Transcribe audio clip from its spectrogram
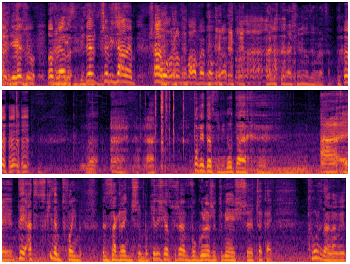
nie wierzył. Od razu. z 15 Ja już przewidziałem całą rozmowę po prostu. Ale już 15 minut i wracam. No, dobra. Po 15 minutach. A e, ty, a co z kinem twoim zagranicznym? Bo kiedyś ja słyszałem w ogóle, że ty miałeś, e, czekaj, kurde, nawet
